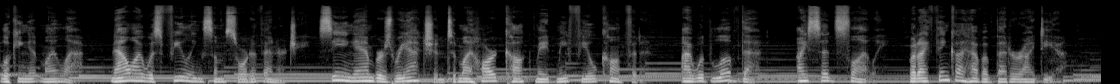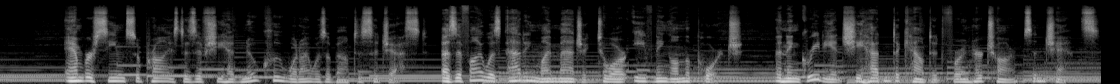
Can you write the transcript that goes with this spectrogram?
looking at my lap. Now I was feeling some sort of energy. Seeing Amber's reaction to my hard cock made me feel confident. I would love that, I said slyly, but I think I have a better idea. Amber seemed surprised as if she had no clue what I was about to suggest, as if I was adding my magic to our evening on the porch, an ingredient she hadn't accounted for in her charms and chants.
